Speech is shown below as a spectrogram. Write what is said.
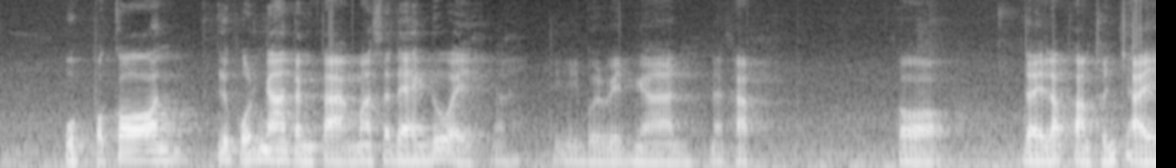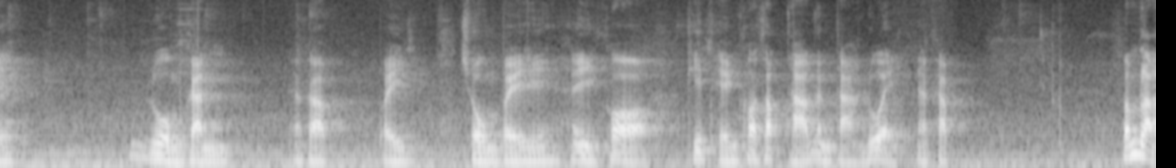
ำอุปกรณ์หรือผลงานต่างๆ มาแสดงด้วยนะที่บริเวณงานนะครับ ก็ได้รับความสนใจร่วมกันนะครับ ไปชมไปให้ข้อคิดเห็นข้อซักถามต่างๆด้วยนะครับ สำหรับ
